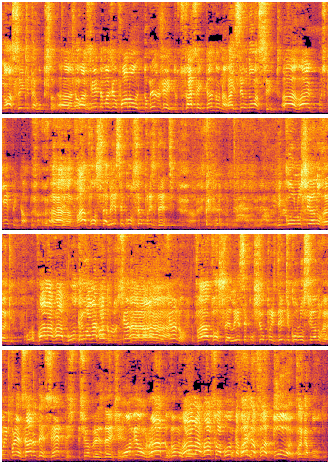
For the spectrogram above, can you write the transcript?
não aceite interrupção. Ah, não aceita, mas eu falo do mesmo jeito. Tu está aceitando ou não? Mas eu não aceito. Ah, vai pros quintos então. Ah, vá Vossa Excelência com seu presidente. Ah. E com o Luciano Hang. Vá lavar a boca eu... para lavar do Luciano, ah, falar do Luciano. Vá, Vossa Excelência, com seu presidente e com o Luciano Hang. Um empresário decente. Senhor presidente. Um homem honrado. Vamos, Vá vamos. lavar sua boca, vai. Vai lavar a tua, vagabundo.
